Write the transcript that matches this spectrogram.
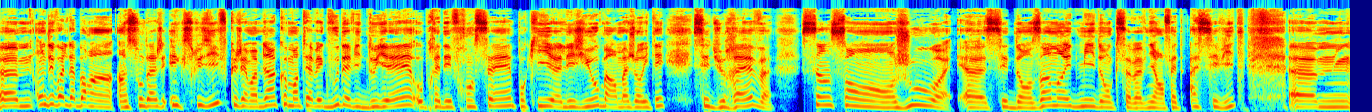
Euh, on dévoile d'abord un, un, sondage exclusif que j'aimerais bien commenter avec vous, David Douillet, auprès des Français pour qui euh, les JO, bah, en majorité, c'est du rêve. 500 jours, euh, c'est dans un an et demi, donc ça va venir en fait assez vite. Euh,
